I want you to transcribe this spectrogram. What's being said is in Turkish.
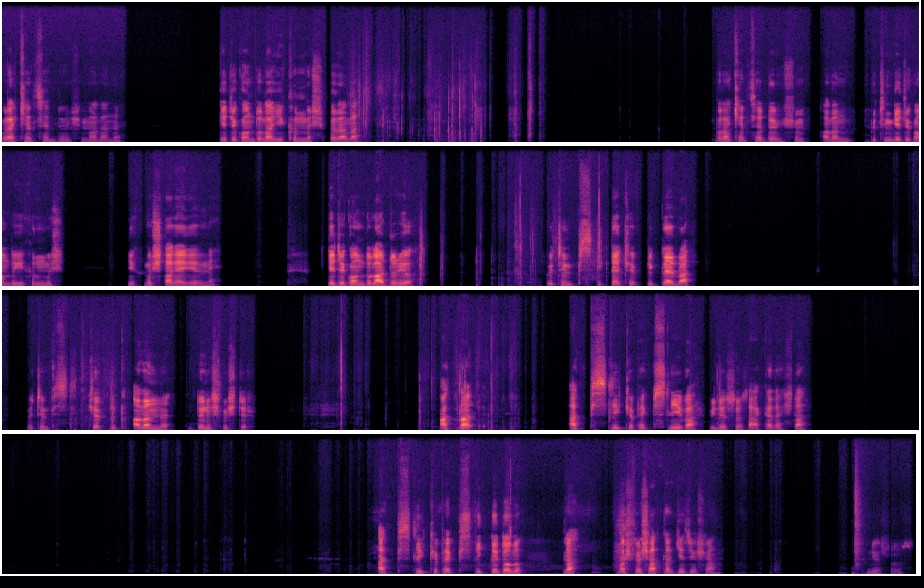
Bırak kentsel dönüşüm alanı. Gece gondola yıkılmış buralar. Bırak kentsel dönüşüm alanı bütün gece kondu yıkılmış. Yıkmışlar yerini. Gece kondular duruyor. Bütün pislikler, çöplükler var. Bütün pislik, çöplük alanı dönüşmüştür. Atlar at pisliği, köpek pisliği var biliyorsunuz arkadaşlar. At pisliği, köpek pislikle dolu la boş boş atlar geziyor şu an. Biliyorsunuz.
